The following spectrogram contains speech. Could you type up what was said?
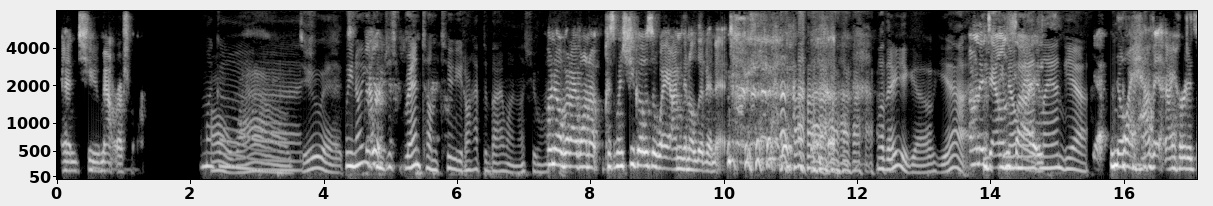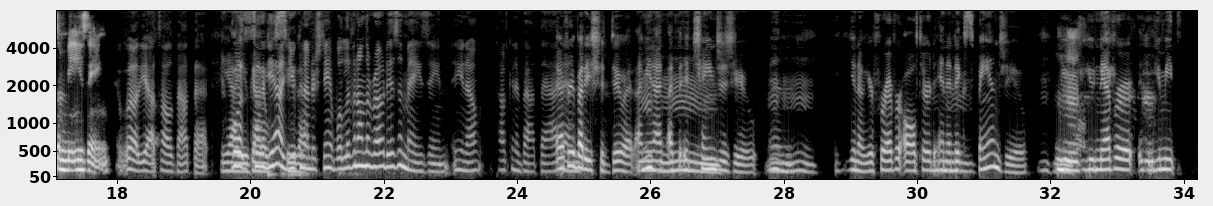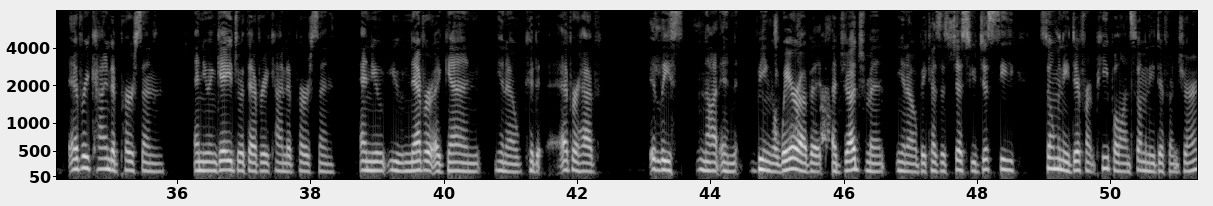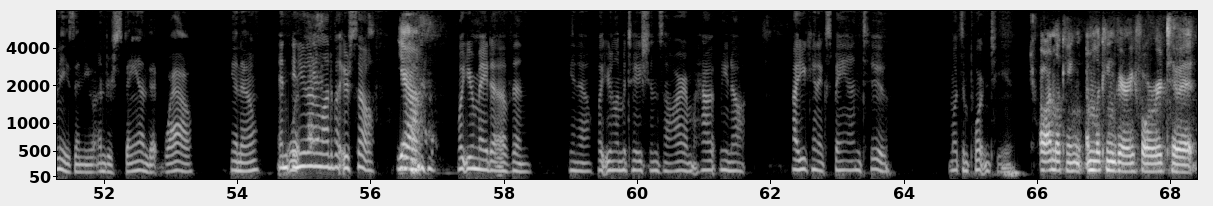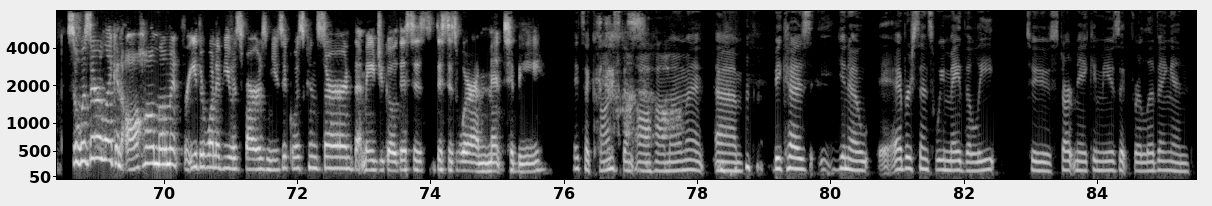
and to Mount Rushmore. Oh, oh my Oh god! wow, do it. Well, you know you Sure. can just rent them too. You don't have to buy one unless you want. Oh no, but I want to, because when she goes away, I'm going to live in it. well, there you go. Yeah, I'm gonna You see downsize. Nomadland. Yeah. yeah. No, I haven't. I heard it's amazing. Well, yeah, it's all about that. yeah, well, you so gotta yeah, see you can understand. Well, living on the road is amazing. You know, talking about that. and- Everybody should do it. I mean, I, I, it Mhm. changes you, and Mhm. You know, you're forever altered, and it Mhm. expands you. Mhm. You you never you meet every kind of person, and you engage with every kind of person, and you you never again, you know, could ever have, at least not in being aware of it, a judgment, you know, because it's just you just see so many different people on so many different journeys, and you understand that wow, you know. and and you learn a lot about yourself. Yeah. what you're made of, and you know what your limitations are, and how you know how you can expand too. What's important to you. Oh, I'm looking I'm looking very forward to it. So was there like an aha moment for either one of you as far as music was concerned that made you go this is this is where I'm meant to be? It's a constant aha moment um, because, you know, ever since we made the leap to start making music for a living and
